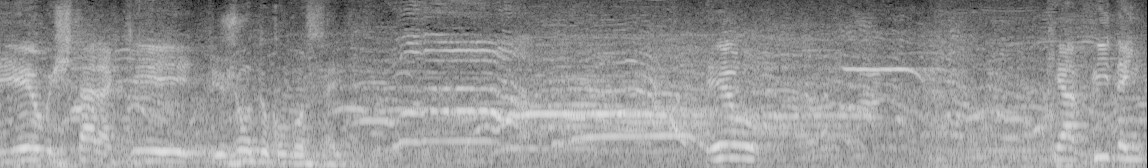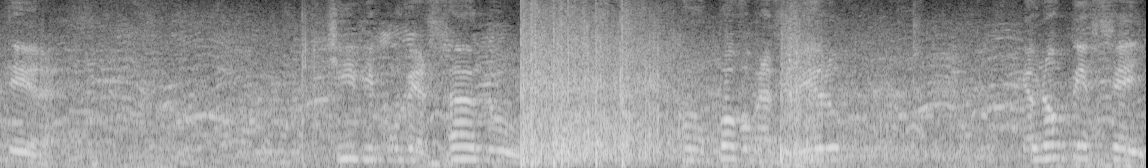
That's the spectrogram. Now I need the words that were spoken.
eu estar aqui junto com vocês. Eu, que a vida inteira tive conversando com o povo brasileiro, eu não pensei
